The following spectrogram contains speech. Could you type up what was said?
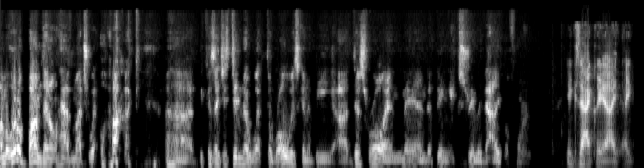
I'm a little bummed I don't have much Whitlock uh, because I just didn't know what the role was going to be. Uh, this role and may end up being extremely valuable for him. Exactly. I, I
